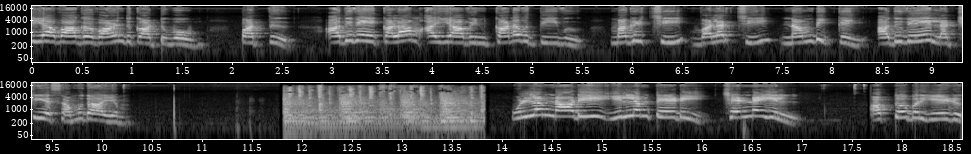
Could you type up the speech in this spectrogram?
ஐயாவாக வாழ்ந்து காட்டுவோம். பத்து. அதுவே கலாம் ஐயாவின் கனவு தீவு. மகிழ்ச்சி வளர்ச்சி நம்பிக்கை அதுவே லட்சிய சமுதாயம். உள்ளம் நாடி இல்லம் தேடி சென்னையில். அக்டோபர் ஏழு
